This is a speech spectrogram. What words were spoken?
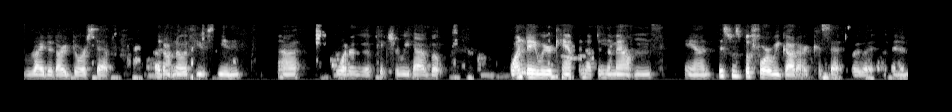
right at our doorstep. I don't know if you've seen uh, one of the picture we have, but one day we were camping up in the mountains, and this was before we got our cassette toilet, and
